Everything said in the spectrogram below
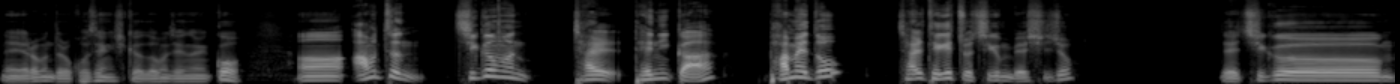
네, 여러분들 고생 시켜 서 너무 죄송했고, 어 아무튼 지금은 잘 되니까 밤에도 잘 되겠죠. 지금 몇 시죠? 네, 지금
